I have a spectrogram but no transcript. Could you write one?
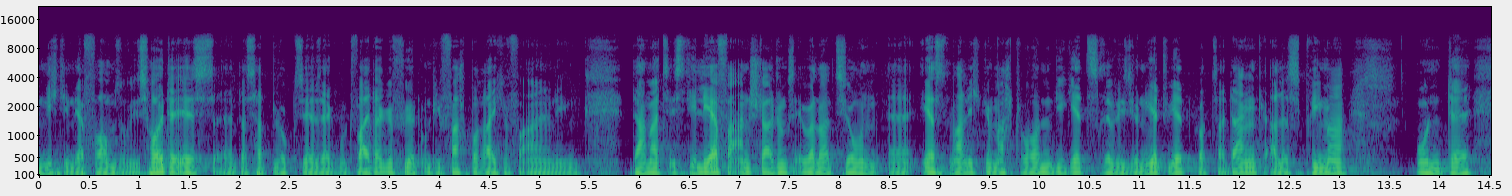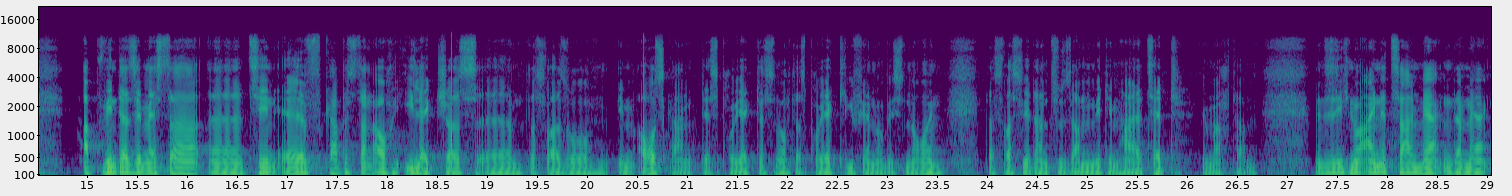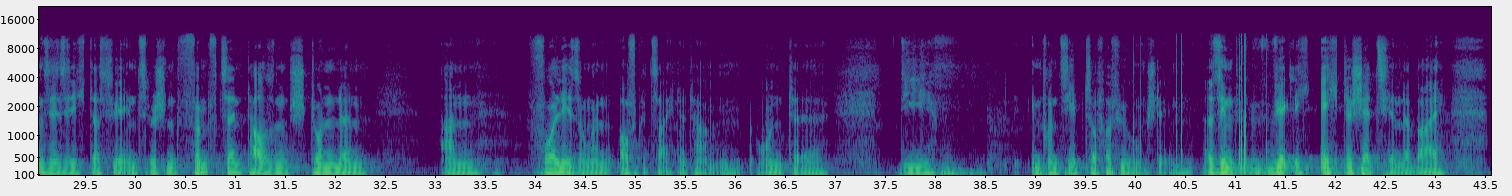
nicht in der Form, so wie es heute ist. Das hat Luck sehr, sehr gut weitergeführt und die Fachbereiche vor allen Dingen. Damals ist die Lehrveranstaltungsevaluation äh, erstmalig gemacht worden, die jetzt revisioniert wird, Gott sei Dank, alles prima. Und äh, ab Wintersemester äh, 10, 11 gab es dann auch E-Lectures, äh, das war so im Ausgang des Projektes noch, das Projekt lief ja nur bis 9, das was wir dann zusammen mit dem HRZ gemacht haben. Wenn Sie sich nur eine Zahl merken, dann merken Sie sich, dass wir inzwischen 15.000 Stunden an Vorlesungen aufgezeichnet haben und äh, die im Prinzip zur Verfügung stehen. Es sind wirklich echte Schätzchen dabei,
